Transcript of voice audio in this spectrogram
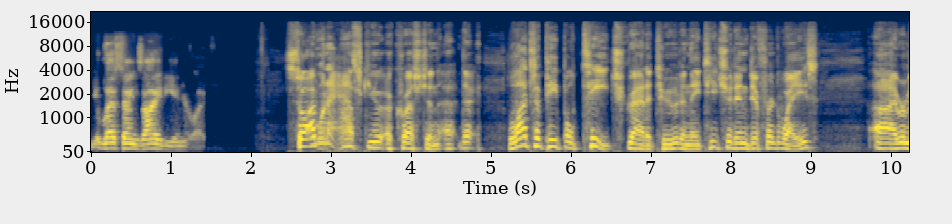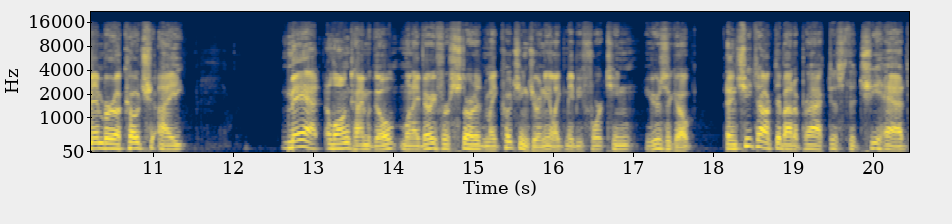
less anxiety in your life. So I want to ask you a question. Uh, there, lots of people teach gratitude, and they teach it in different ways. Uh, I remember a coach I met a long time ago when I very first started my coaching journey, like maybe 14 years ago, and she talked about a practice that she had,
